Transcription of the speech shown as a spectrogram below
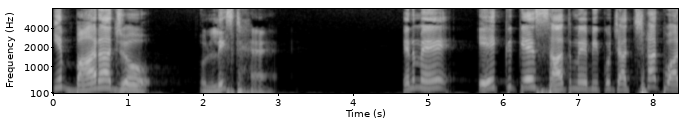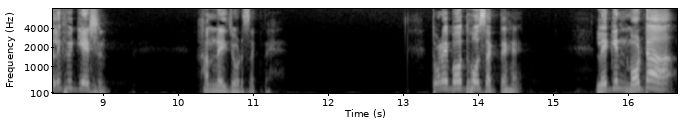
ये बारह जो लिस्ट है, इनमें एक के साथ में भी कुछ अच्छा क्वालिफिकेशन हम नहीं जोड़ सकते हैं। थोड़े बहुत हो सकते हैं, लेकिन मोटा,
